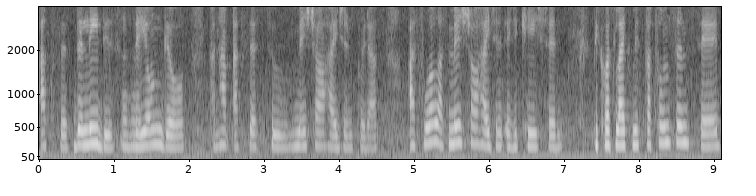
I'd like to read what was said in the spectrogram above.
access, the ladies, Mm-hmm. the young girls can have access to menstrual hygiene products as well as menstrual hygiene education. Because like Mr. Thompson said,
